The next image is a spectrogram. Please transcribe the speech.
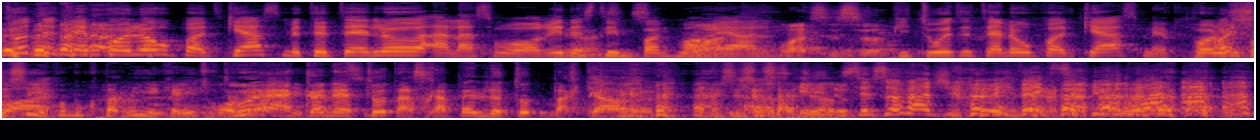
Toi, t'étais pas là au podcast, mais t'étais là à la soirée de Ouais, Steampunk Montréal. Ouais, ouais, c'est ça. Puis toi, t'étais là au podcast, mais pas Ouais, le c'est ça, soir. il a pas beaucoup parlé, il a calé trois Oui, elle connaît tout, elle se rappelle de tout par cœur. C'est ça sa job. C'est ça ma job, effectivement.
